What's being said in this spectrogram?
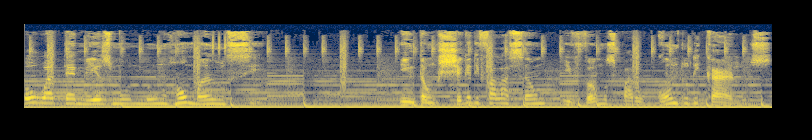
ou até mesmo num romance. Então chega de falação e vamos para o conto de Carlos.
